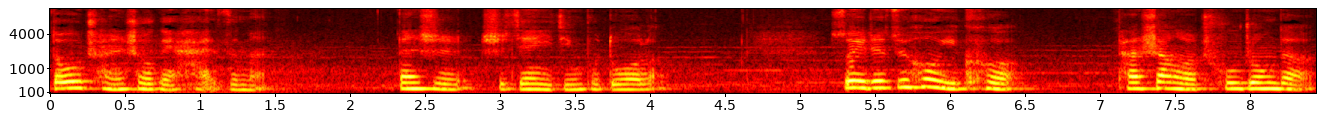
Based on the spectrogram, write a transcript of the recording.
都传授给孩子们，但是时间已经不多了，所以这最后一课，他上了初中的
